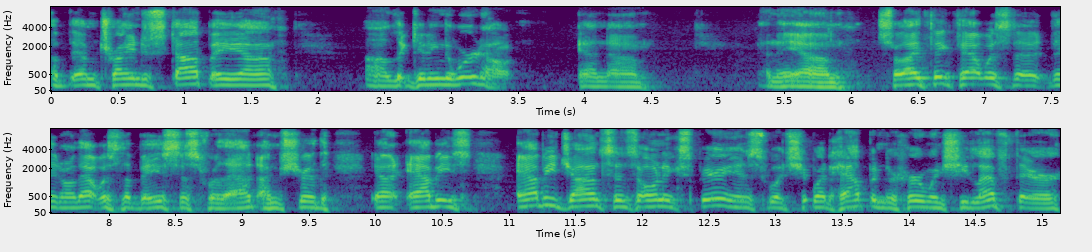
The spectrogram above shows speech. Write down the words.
of them trying to stop a, uh, uh, getting the word out. And um, and they um, so I think that was the you know that was the basis for that. I'm sure that uh, Abby's Abby Johnson's own experience, what what happened to her when she left there,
